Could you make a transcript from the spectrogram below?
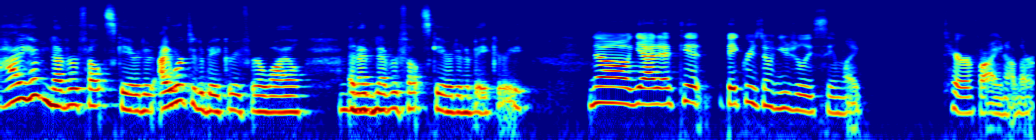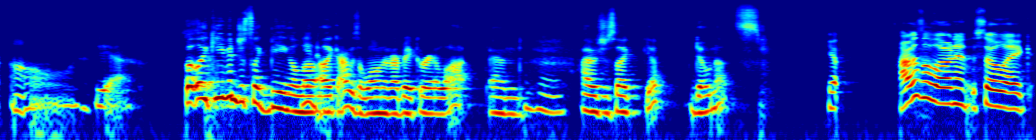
I have never felt scared. At, I worked at a bakery for a while, and Mm-hmm. I've never felt scared in a bakery. No, yeah, I get bakeries don't usually seem like terrifying on their own. Yeah. But like even just like being alone, know. like I was alone in our bakery a lot, and Mm-hmm. I was just like, "Yep, donuts." Yep. I was alone and so like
